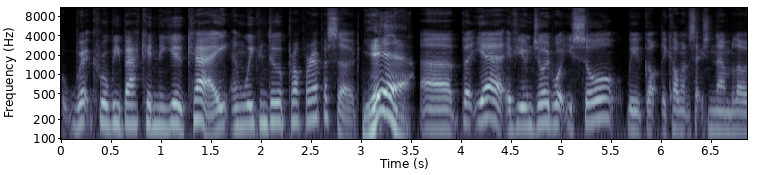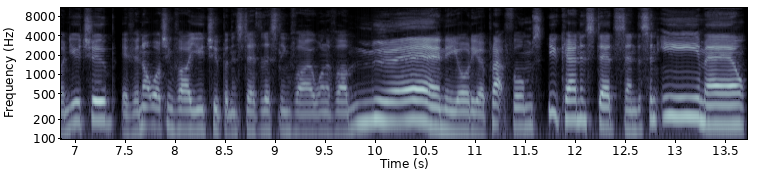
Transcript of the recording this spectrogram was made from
Rick will be back in the UK and we can do a proper episode. yeah. Uh, but yeah, if you enjoyed what you saw, we've got the comment section down below on YouTube. If you're not watching via YouTube but instead listening via one of our many audio platforms, you can instead send us an email.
